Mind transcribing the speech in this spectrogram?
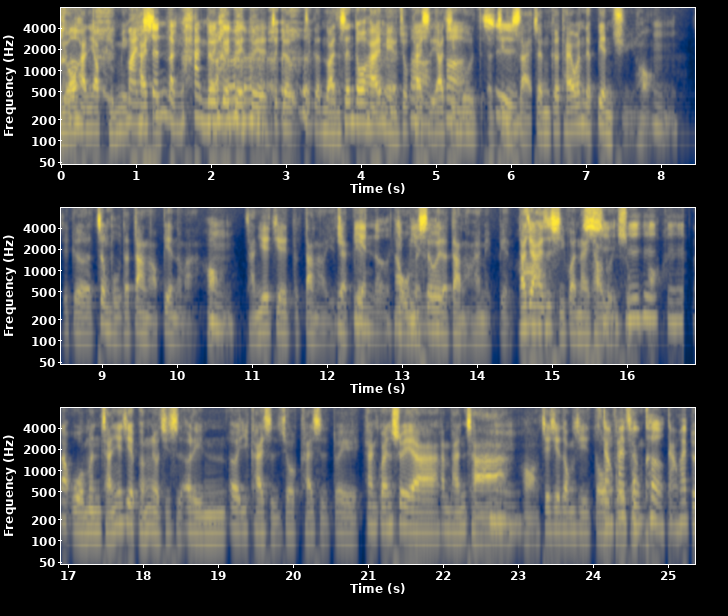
流汗要拼命，满开始身冷汗。对对对对，这个这个暖身都还没有，就开始要进入竞赛。整个台湾的变局哈，嗯这个政府的大脑变了嘛，哈嗯，产业界的大脑也也在变。变了。那我们社会的大脑还没变，大家还是习惯那一套论述嗯哼哦。那我们产业界朋友其实二零二一开始就开始对碳关税啊、碳盘查啊、嗯哦这些东西都赶快补课，赶快补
